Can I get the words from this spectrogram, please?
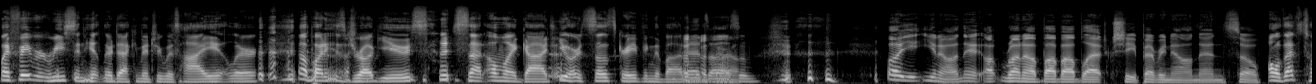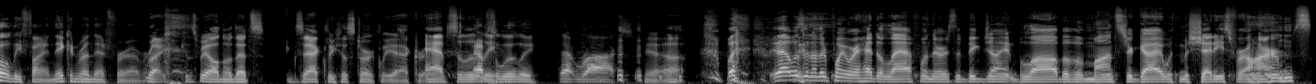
My favorite recent Hitler documentary was High Hitler about his drug use. I just thought, oh my god, you are so scraping the bottom. of That's the awesome. Well, you, you know, and they uh, run a Baa Baa Black Sheep every now and then. So Oh, that's totally fine. They can run that forever. right, because we all know that's exactly historically accurate. Absolutely. Absolutely. That rocks. Yeah. But that was another point where I had to laugh when there was the big giant blob of a monster guy with machetes for arms.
